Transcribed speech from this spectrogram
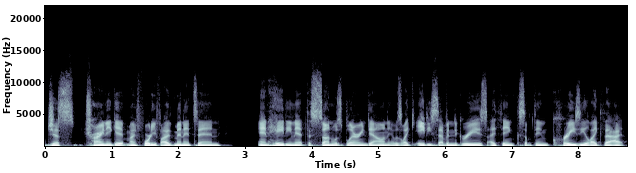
just trying to get my 45 minutes in and hating it, the sun was blaring down. It was like 87 degrees, I think, something crazy like that.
